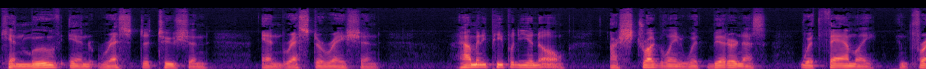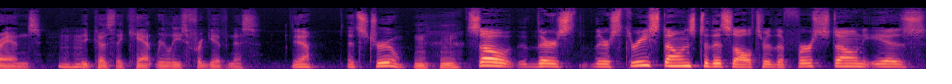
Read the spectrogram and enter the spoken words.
can move in restitution and restoration. How many people do you know are struggling with bitterness with family and friends mm-hmm. because they can't release forgiveness? Yeah, it's true. Mm-hmm. So there's there's three stones to this altar. The first stone is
